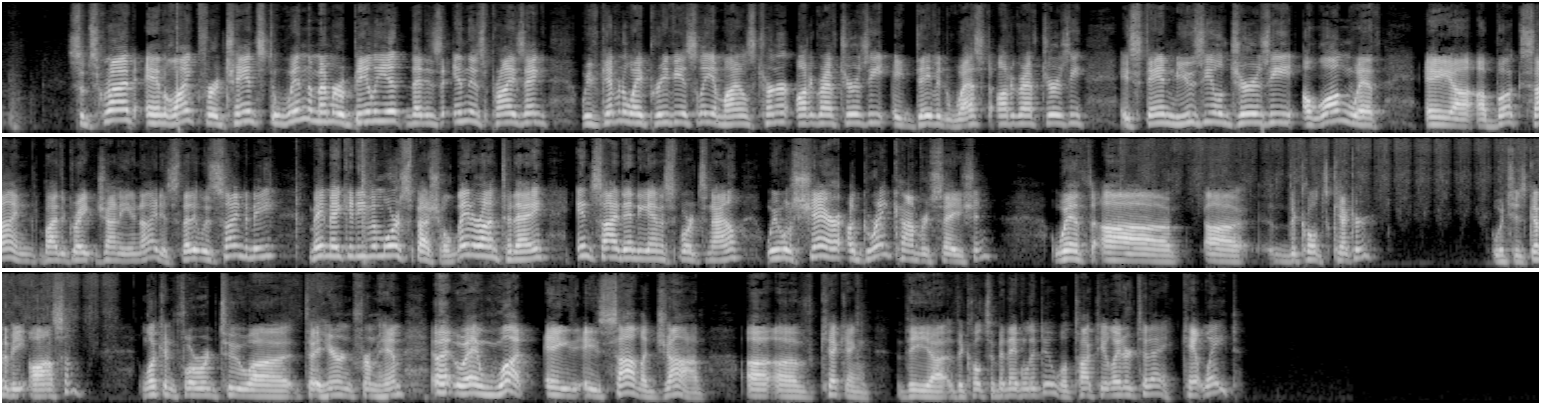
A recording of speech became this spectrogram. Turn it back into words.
subscribe and like for a chance to win the memorabilia that is in this prize egg. We've given away previously a Myles Turner autographed jersey, a David West autographed jersey, a Stan Musial jersey, along with a, uh, a book signed by the great Johnny Unitas. That it was signed to me may make it even more special. Later on today, inside Indiana Sports Now, we will share a great conversation with uh, uh, the Colts kicker, which is going to be awesome. Looking forward to uh, to hearing from him. Uh, and what a, a solid job uh, of kicking the uh, the Colts have been able to do. We'll talk to you later today. Can't wait.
